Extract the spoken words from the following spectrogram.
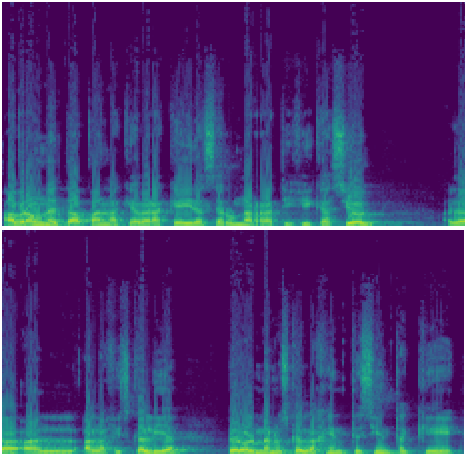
habrá una etapa en la que habrá que ir a hacer una ratificación a la, fiscalía, pero al menos que la gente sienta que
